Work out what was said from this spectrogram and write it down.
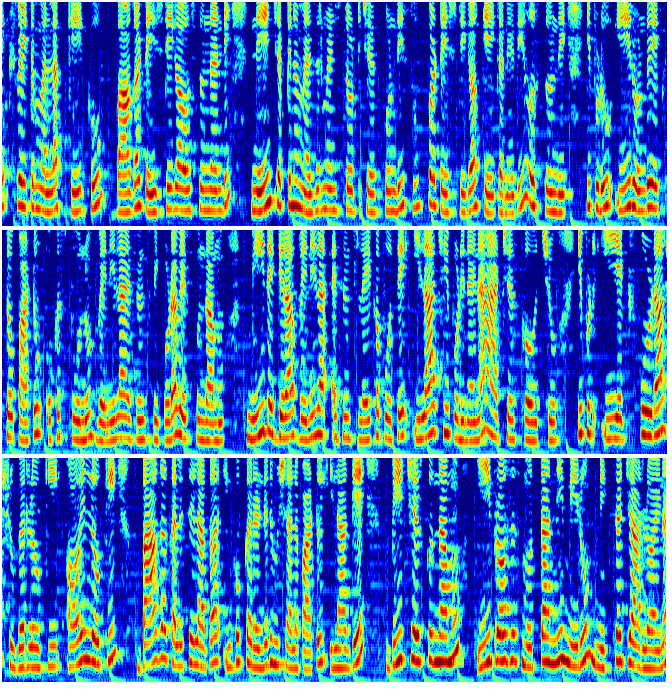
ఎగ్స్ వేయటం వల్ల కేకు బాగా టేస్టీగా వస్తుందండి. నేను చెప్పిన మెజర్మెంట్స్ తోటి చేసుకోండి. సూపర్ టేస్టీగా కేక్ అనేది వస్తుంది. ఇప్పుడు ఈ రెండు ఎగ్స్తో పాటు ఒక స్పూను వెనిలా ఎసెన్స్ని కూడా వేసుకుందాము. మీ దగ్గర వెనిలా ఎసెన్స్ లేకపోతే ఇలాచీ పొడినైనా యాడ్ చేసుకోవచ్చు. ఇప్పుడు ఈ ఎగ్స్ కూడా షుగర్లోకి ఆయిల్లోకి బాగా కలిసేలాగా ఇంకొక రెండు నిమిషాల పాటు ఇలాగే బీట్ చేసుకుందాము. ఈ ప్రాసెస్ మొత్తాన్ని మీరు మిక్సర్ జార్ లో అయినా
